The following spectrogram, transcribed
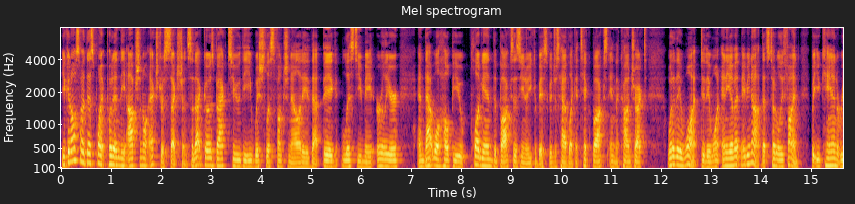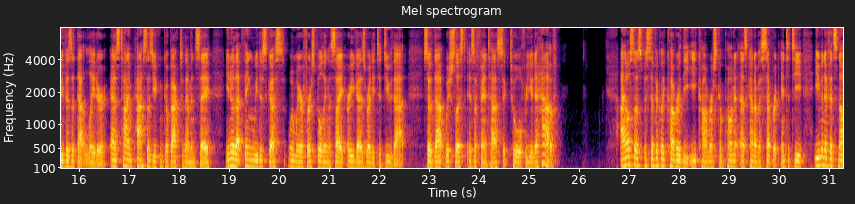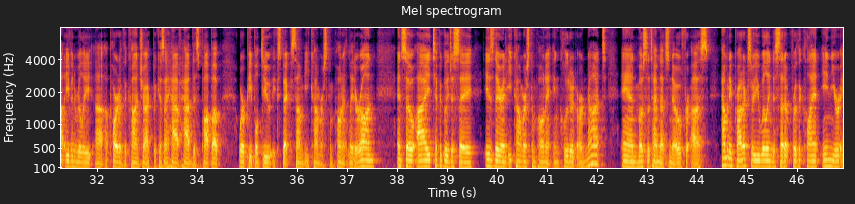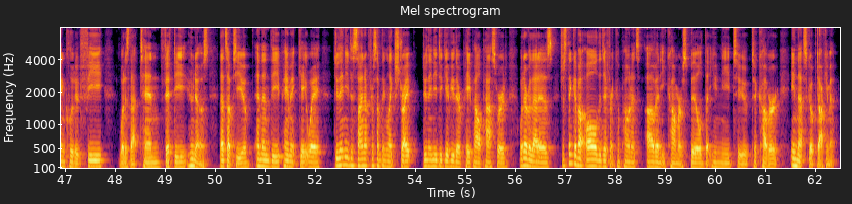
You can also at this point put in the optional extras section. So that goes back to the wish list functionality, that big list you made earlier, and that will help you plug in the boxes. You know, you could basically just have like a tick box in the contract. What do they want? Do they want any of it? Maybe not. That's totally fine. But you can revisit that later. As time passes, you can go back to them and say, you know, that thing we discussed when we were first building the site, are you guys ready to do that? So that wish list is a fantastic tool for you to have. I also specifically cover the e-commerce component as kind of a separate entity, even if it's not even really uh, a part of the contract, because I have had this pop up where people do expect some e-commerce component later on. And so I typically just say, is there an e-commerce component included or not? And most of the time that's no for us. How many products are you willing to set up for the client in your included fee? What is that, 10, 50? Who knows? That's up to you. And then the payment gateway Do they need to sign up for something like Stripe? Do they need to give you their PayPal password? Whatever that is, just think about all the different components of an e-commerce build that you need to, to cover in that scope document.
